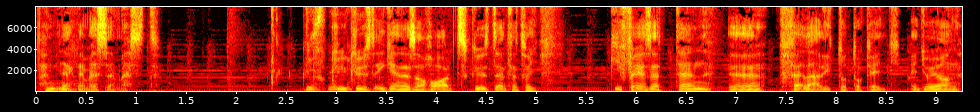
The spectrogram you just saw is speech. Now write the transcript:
hát minek nevezzem ezt? Küzdeni. Küzd, igen, ez a harc, küzden, tehát hogy kifejezetten felállítotok egy, egy olyan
